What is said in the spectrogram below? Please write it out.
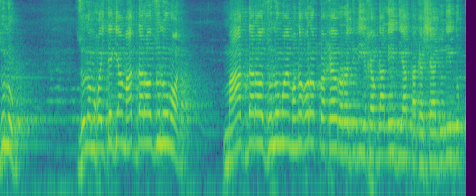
জুলুম। জুলুম হইতে গিয়া মাত দ্বারাও জুলুম হয়। মাত দ্বারাও জুলুম হয়, মনে করক খেউর যদি খেউ গালি দিয়া তাকে সে যদি দুঃখ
